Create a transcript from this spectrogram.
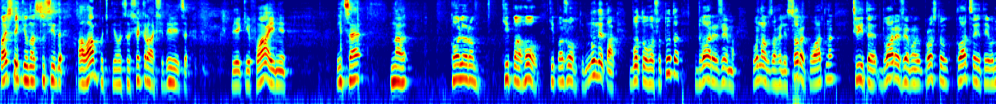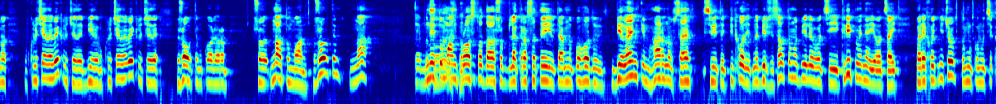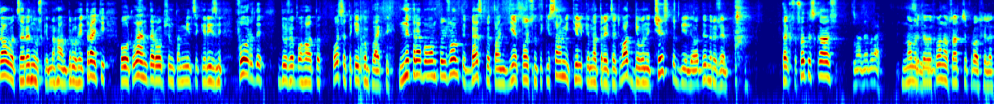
Бачите, які у нас сусіди. А лампочки ось ще краще. Дивіться, які файні. І це на кольором типа гол, типа жовті. Ну не так. Бо того, що тут два режими. Вона взагалі 40 ватна. Світе два режими. Просто клацаєте і воно включили-виключили білим, включили-виключили жовтим кольором. Що на туман жовтим, на Темну не погоду. туман просто, да, щоб для красоти і в темну погоду біленьким, гарно все світить. Підходить на більшість автомобілів, оці кріплення і оцей переходничок. Тому кому цікаво, це Ренушки, Меган 2, 3, Outlander, в общем, там міцики різні, Форди, дуже багато. Ось такий комплектик. Не треба вам той жовтий, без питань. Є точно такі самі, тільки на 30 Вт, і вони чисто білі, один режим. Так що, що ти скажеш? Надо брати. Номер телефона в шапці профіля.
